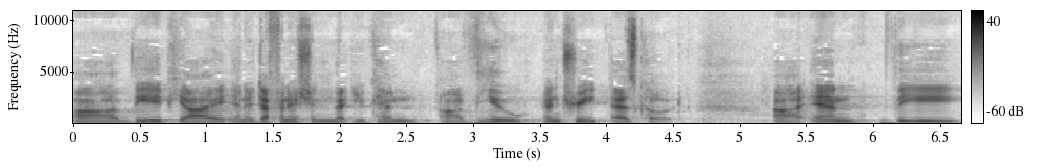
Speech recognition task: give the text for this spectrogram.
uh, the API in a definition that you can uh, view and treat as code. Uh, and the,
